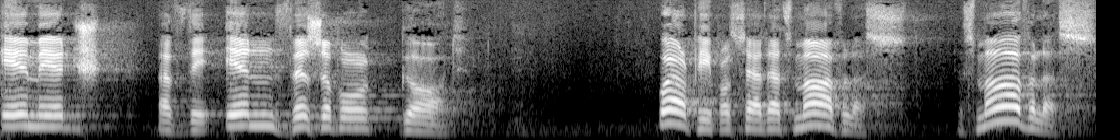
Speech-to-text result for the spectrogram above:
image of the invisible God. Well, people say that's marvelous. It's marvelous.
